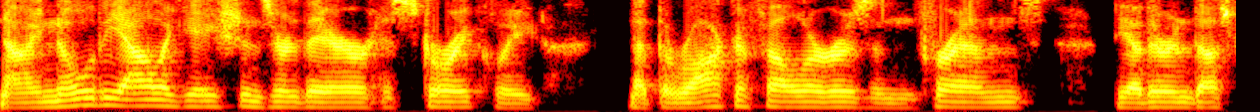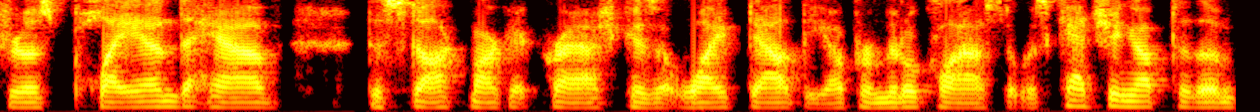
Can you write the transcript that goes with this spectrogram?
Now I know the allegations are there historically that the Rockefellers and friends, the other industrialists plan to have the stock market crash because it wiped out the upper middle class that was catching up to them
